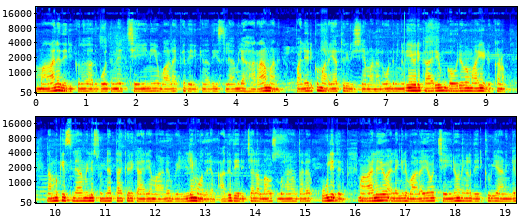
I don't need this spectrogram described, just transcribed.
മാല ധരിക്കുന്നത് അതുപോലെ തന്നെ ചെയിന് വളയൊക്കെ ധരിക്കുന്നത് ഇസ്ലാമിൽ ഹറാമാണ്. പലർക്കും അറിയാത്തൊരു വിഷയമാണ്. അതുകൊണ്ട് നിങ്ങൾ ഈ ഒരു കാര്യം ഗൗരവമായി എടുക്കണം. നമുക്ക് ഇസ്ലാമിൽ സുന്നത്താക്കിയ ഒരു കാര്യമാണ് വെള്ളി മോതിരം. അത് ധരിച്ചാൽ അള്ളാഹു സുബാനോ തല കൂലി തരും. മാലയോ അല്ലെങ്കിൽ വളയോ ചെയിനോ നിങ്ങൾ ധരിക്കുകയാണെങ്കിൽ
